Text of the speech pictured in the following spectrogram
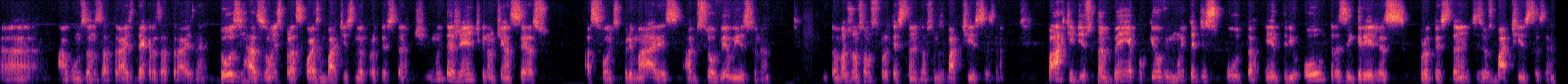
uh, alguns anos atrás, décadas atrás, né? 12 razões pelas quais um batista não é protestante. E muita gente que não tinha acesso às fontes primárias absorveu isso, né? Então nós não somos protestantes, nós somos batistas, né? Parte disso também é porque houve muita disputa entre outras igrejas protestantes e os batistas, né?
